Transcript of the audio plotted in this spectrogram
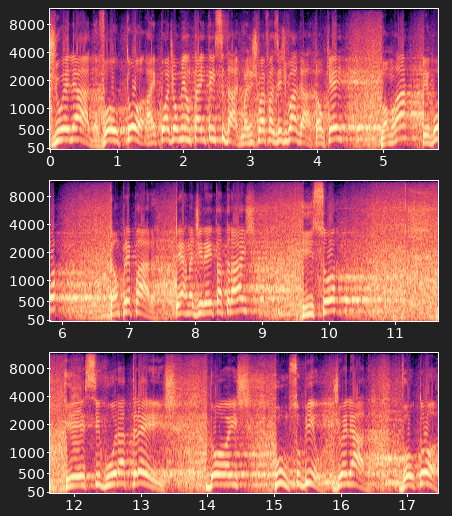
joelhada, voltou. Aí pode aumentar a intensidade, mas a gente vai fazer devagar, tá ok? Vamos lá? Pegou? Então prepara. Perna direita atrás. Isso. E segura 3, 2, 1, subiu, joelhada, voltou,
